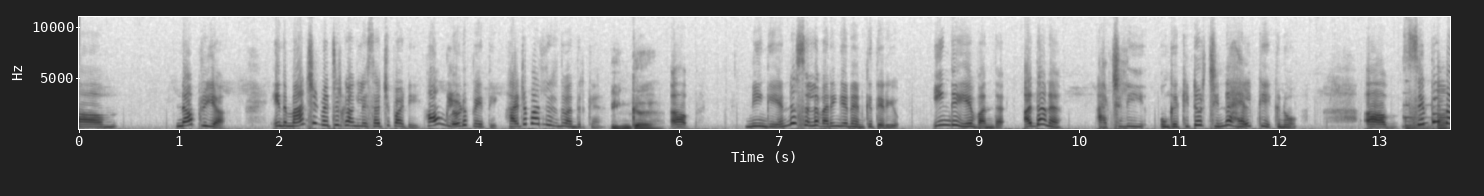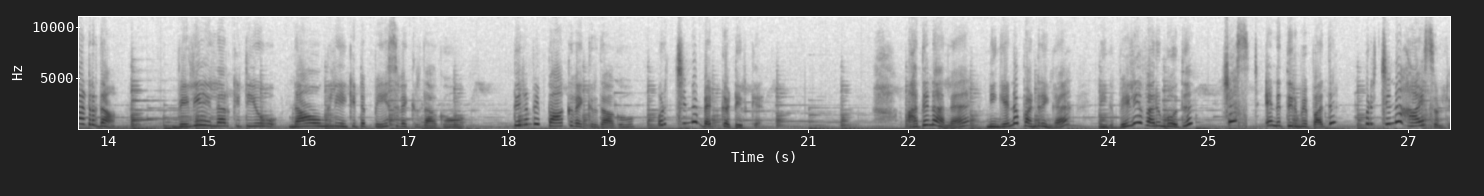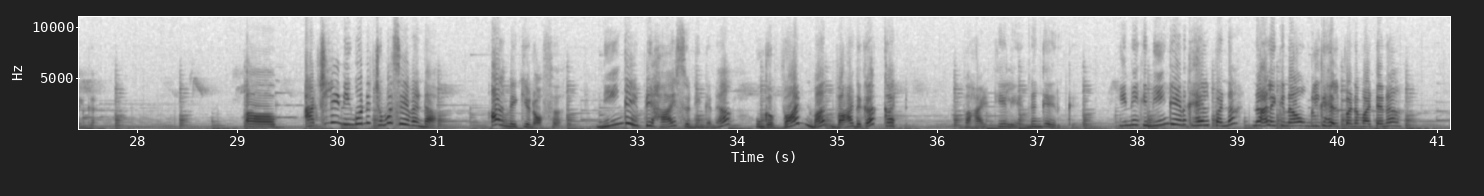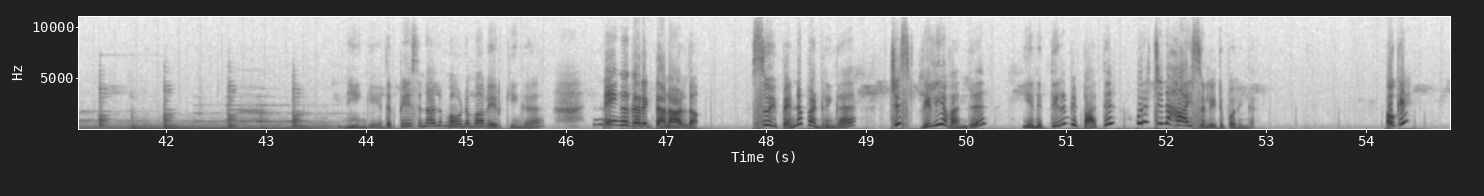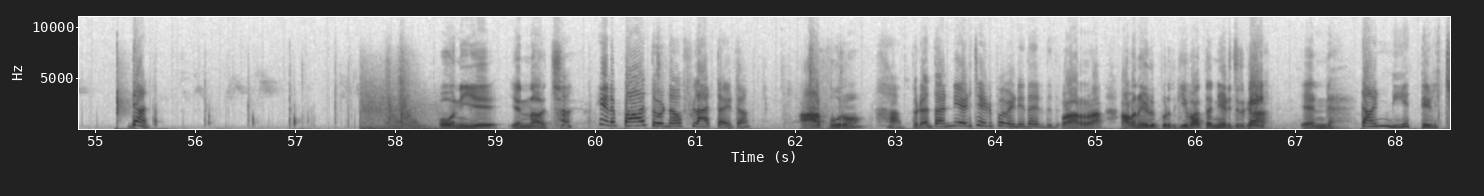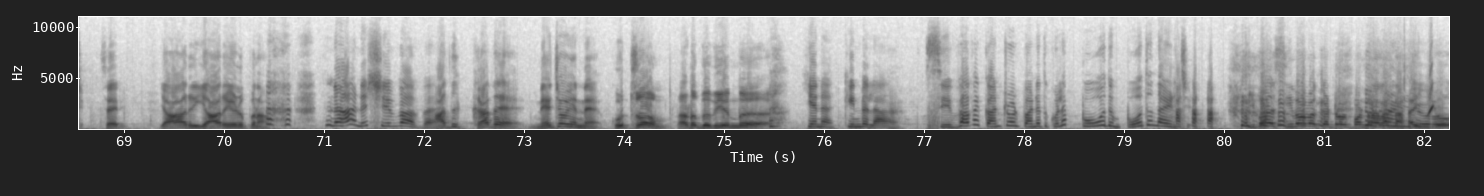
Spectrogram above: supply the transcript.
ஆம், நான் பிரியா. இந்த மேன்ஷன் வச்சிருக்காங்களே சச்சு பாட்டி. அவங்களோட பேத்தி. ஹைதராபாத்ல இருந்து வந்திருக்கேன். இங்க? நீங்க என்ன சொல்ல வரீங்கன்னு எனக்கு தெரியும். இங்க ஏன் வந்த? அதானே? ஆக்சுவலி உங்ககிட்ட ஒரு சின்ன ஹெல்ப் கேட்கணும். சிம்பிள் மேட்டர் தான். வெளியே எல்லார்கிட்டயும் நான் உங்களை என்கிட்ட பேச வைக்கிறதாகவும் திரும்பி பார்க்க வைக்கிறதாகவும் ஒரு சின்ன பெட் கட்டியிருக்கேன். அதனால நீங்க என்ன பண்றீங்க? நீங்க வெளியே வரும்போது ஜஸ்ட் என்ன திரும்பி பார்த்து ஒரு சின்ன ஹாய் சொல்றீங்க. Uh, ஆக்சுவலி நீங்க ஒண்ணு சும்மா செய்ய வேண்டாம். ஆல் மேக் யூ ஆஃபர் நீங்க இப்படி ஹாய் சொன்னீங்கன்னா உங்க ஒன் மந்த் வாடகை கட் வாழ்க்கையில என்னங்க இருக்கு? இன்னைக்கு நீங்க எனக்கு ஹெல்ப் பண்ணா நாளைக்கு நான் உங்களுக்கு ஹெல்ப் பண்ண மாட்டேனா? நீங்க எதை பேசினாலும் மௌனமாவே இருக்கீங்க. நீங்க கரெக்டான ஆள் தான் ஸோ இப்போ என்ன பண்றீங்க? ஜஸ்ட் வெளியே வந்து என்னை திரும்பி பார்த்து ஒரு சின்ன ஹாய் சொல்லிட்டு போறீங்க. ஓகே டன் போனியே என்னாச்சு? என்ன பார்த்த உடனே ஃபிளாட் ஆயிட்டான் ஆப்புறம் அப்புறம் தண்ணி அடிச்சு எடுப்ப வேண்டியதா இருந்தது. பாடுறா அவனை எழுப்புறதுக்கு இவா தண்ணி அடிச்சிருக்கா? என்ன? தண்ணிய தெளிச்சு. சரி யாரு யாரை எழுப்புனா? நானு சிவாவ. அது கதை. நெஜம் என்ன? குற்றம். நடந்தது என்ன? என்ன கிண்டலா? சிவாவை கண்ட்ரோல் பண்ணதுக்குள்ள போதும் போதும் ஆயிடுச்சு. இவா சிவாவை கண்ட்ரோல் பண்றாளா ஐயோ.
